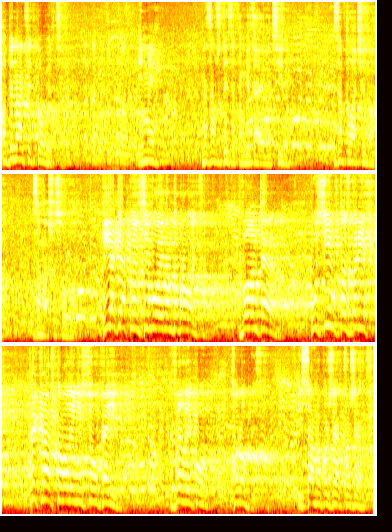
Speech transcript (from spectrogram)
11 ковівців. І ми назавжди запам'ятаємо ціну, заплачену за нашу свободу. І я дякую всім воїнам-добровольцям, волонтерам, усім, хто зберіг прекрасну Волині всю Україну, велику хоробрість і самопожертва жертв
